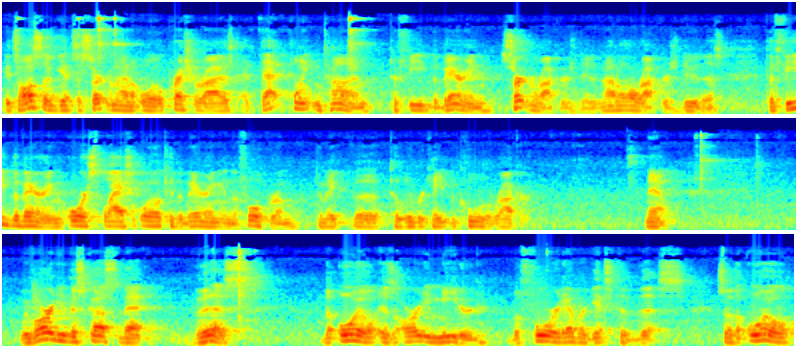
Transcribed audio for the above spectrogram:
It also gets a certain amount of oil pressurized at that point in time to feed the bearing. Certain rockers do, not all rockers do this, to feed the bearing or splash oil to the bearing in the fulcrum to make the to lubricate and cool the rocker. Now, we've already discussed that this, the oil is already metered before it ever gets to this. So the oil,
